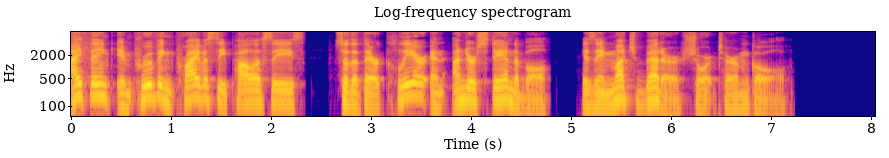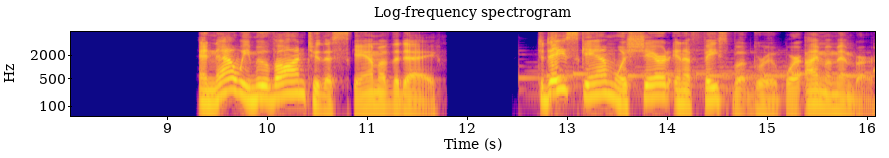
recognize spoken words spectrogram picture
I think improving privacy policies so that they're clear and understandable is a much better short term goal. And now we move on to the scam of the day. Today's scam was shared in a Facebook group where I'm a member.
